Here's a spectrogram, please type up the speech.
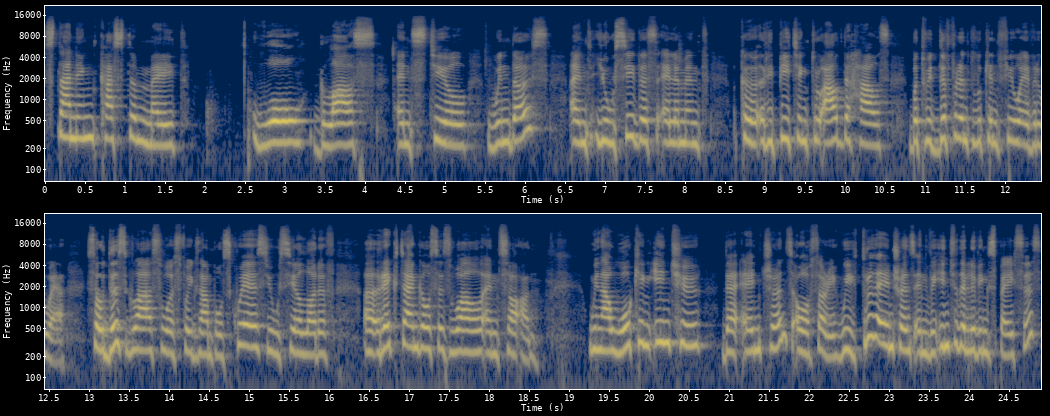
stunning custom-made wall, glass, and steel windows. And you'll see this element repeating throughout the house, but with different look and feel everywhere. So this glass was, for example, squares. You will see a lot of uh, rectangles as well, and so on. We're now walking into the entrance, or sorry, we through the entrance and we're into the living spaces.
